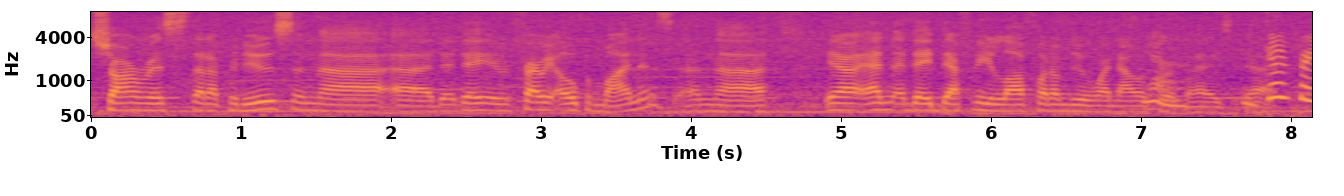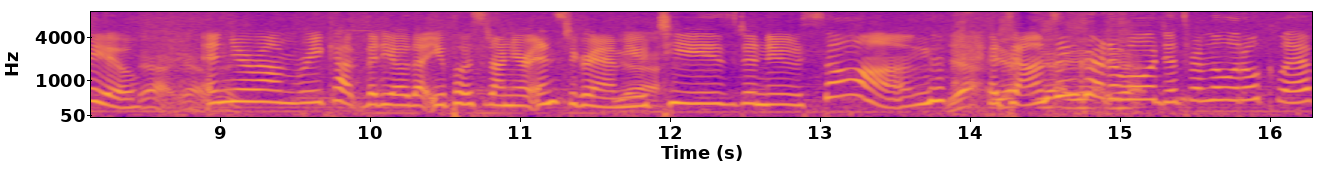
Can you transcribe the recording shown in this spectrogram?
genres that I produce, and uh, uh, they, they're very open-minded, and uh, you know, and they definitely love what I'm doing right now with Yeah. Purple Haze. Yeah. Good for you. Yeah, yeah, In thanks. your um, recap video that you posted on your Instagram, you teased a new song. Yeah, it yeah, sounds yeah, yeah, incredible yeah. just from the little clip.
